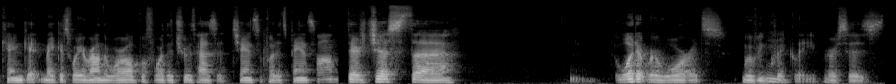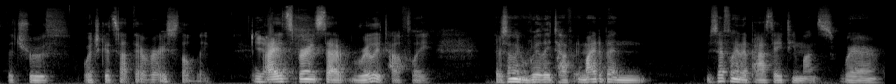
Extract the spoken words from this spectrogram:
can get make its way around the world before the truth has a chance to put its pants on. There's just the what it rewards moving mm. quickly versus the truth, which gets out there very slowly. Yeah. I experienced that really toughly. There's something really tough. It might have been, it was definitely in the past 18 months where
